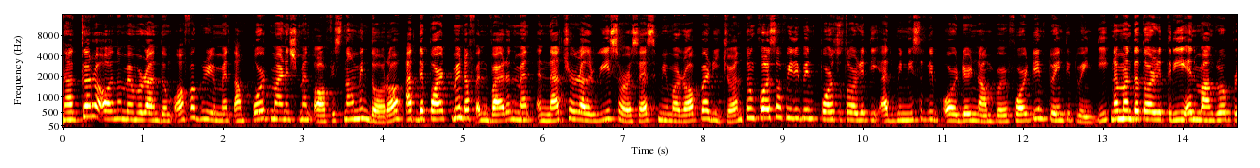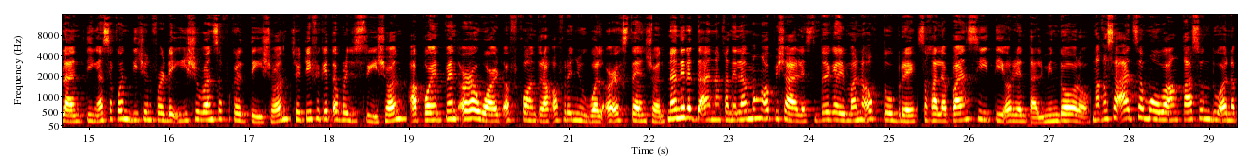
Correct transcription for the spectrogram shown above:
Nagkaroon ng Memorandum of Agreement ang Port Management Office ng Mindoro at Department of Environment and Natural Resources, Mimaropa Region tungkol sa Philippine Ports Authority Administrative Order No. 14-2020 na mandatory tree and mangrove planting as a condition for the issuance of accreditation, certificate of registration, appointment or award of contract of renewal or extension na niladaan ng kanilang mga opisyales nito kalima ng Oktubre sa Calapan City, Oriental, Mindoro. Nakasaad sa MOA ang kasunduan na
